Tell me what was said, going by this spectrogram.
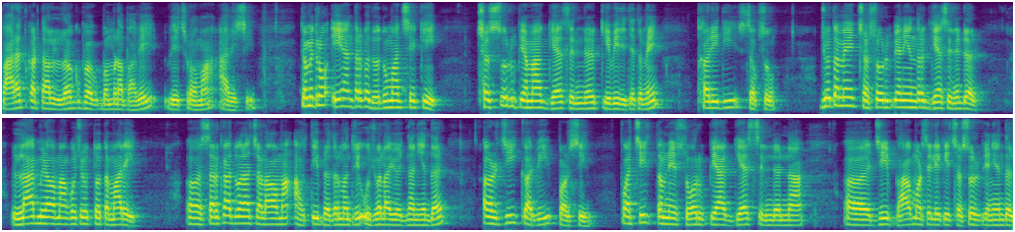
ભારત કરતાં લગભગ બમણા ભાવે વેચવામાં આવે છે. તો મિત્રો, એ અંતર્ગત વધુમાં છે કે છસો રૂપિયામાં ગેસ સિલિન્ડર કેવી રીતે તમે ખરીદી શકશો? જો તમે છસો રૂપિયાની અંદર ગેસ સિલિન્ડર લાભ મેળવવા માંગો છો, તો તમારે સરકાર દ્વારા ચલાવવામાં આવતી પ્રધાનમંત્રી ઉજ્જવલા યોજનાની અંદર અરજી કરવી પડશે. પછી જ તમને સો રૂપિયા ગેસ સિલિન્ડરના જે ભાવ મળશે, એટલે કે છસો રૂપિયાની અંદર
